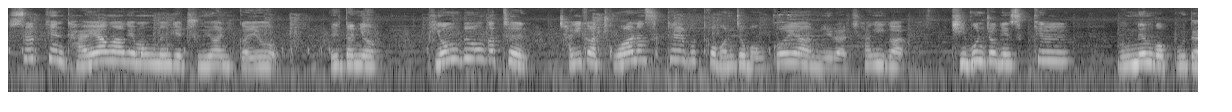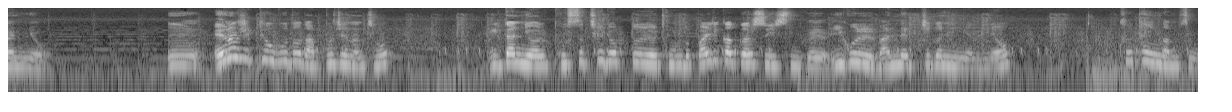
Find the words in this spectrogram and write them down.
스킨 다양하게 먹는 게 중요하니까요. 일단요 비용드론 같은 자기가 좋아하는 스킬부터 먼저 먹어야 합니다. 자기가 기본적인 스킬 먹는 것보단요. 음 에너지 큐브도 나쁘진 않죠. 일단요 보스 체력도 좀 더 빨리 깎을 수 있으니까요. 이걸 만렙 찍으면요. 쿨타임 감소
